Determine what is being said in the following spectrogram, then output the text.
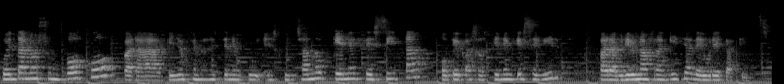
cuéntanos un poco, para aquellos que nos estén escuchando, qué necesitan o qué pasos tienen que seguir para abrir una franquicia de Eureka Kids.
